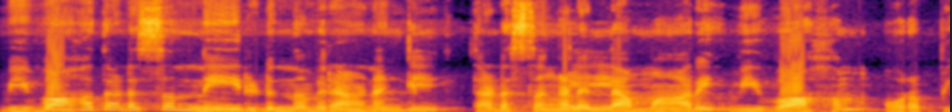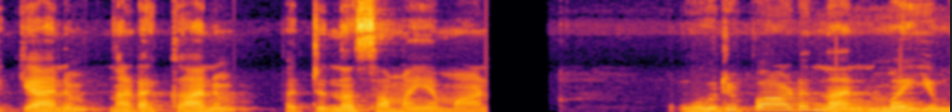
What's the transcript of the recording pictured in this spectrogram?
വിവാഹ തടസ്സം നേരിടുന്നവരാണെങ്കിൽ തടസ്സങ്ങളെല്ലാം മാറി വിവാഹം ഉറപ്പിക്കാനും നടക്കാനും പറ്റുന്ന സമയമാണ്. ഒരുപാട് നന്മയും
